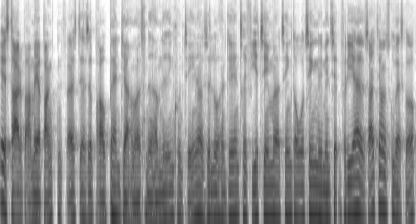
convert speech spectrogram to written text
Jeg startede bare med at banke den første, og så bragbandt jeg ham og smed ham ned i en container, og så lå han der en 3-4 timer og tænkte over tingene, mens jeg, fordi jeg havde sagt til ham, at han skulle vaske op.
